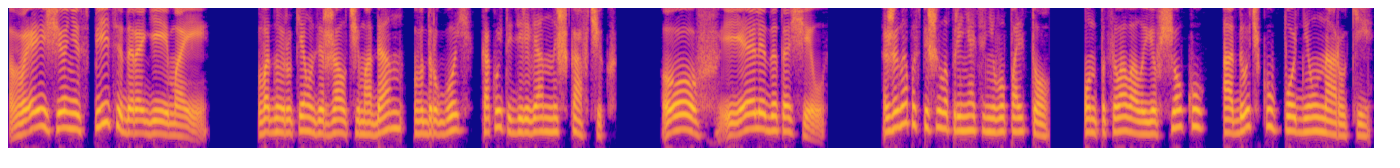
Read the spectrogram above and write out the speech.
«Вы еще не спите, дорогие мои?» В одной руке он держал чемодан, в другой — какой-то деревянный шкафчик. «Уф, еле дотащил. Жена поспешила принять у него пальто. Он поцеловал ее в щеку, а дочку поднял на руки.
